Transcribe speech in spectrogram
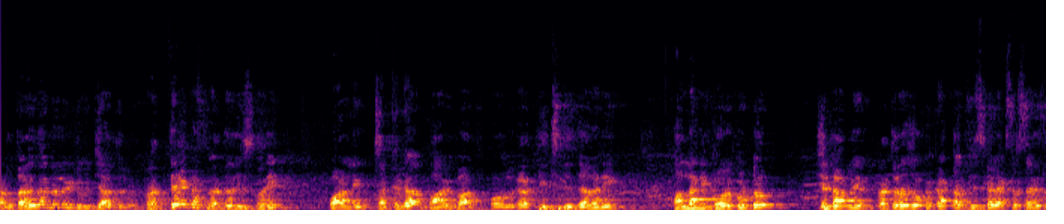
అటు తల్లిదండ్రులు ఇటు విద్యార్థులు ప్రత్యేక శ్రద్ధ తీసుకొని వాళ్ళని చక్కగా భావి భారత పౌరులుగా తీర్చిదిద్దాలని అందరినీ కోరుకుంటూ చిన్నారిని ప్రతిరోజు ఒక గంట ఫిజికల్ ఎక్సర్సైజ్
